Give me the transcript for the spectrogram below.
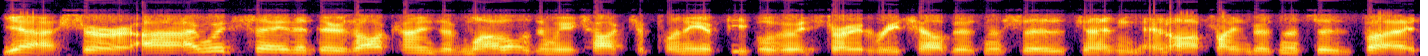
Yeah, sure. Uh, I would say that there's all kinds of models, and we talked to plenty of people who had started retail businesses and, and offline businesses, but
